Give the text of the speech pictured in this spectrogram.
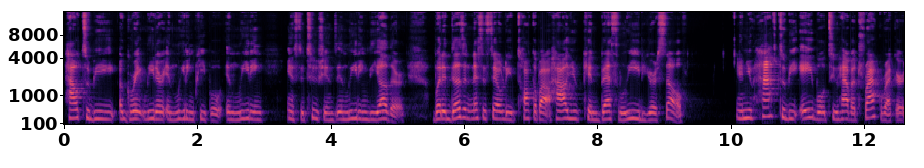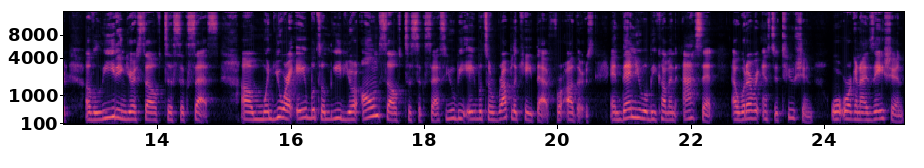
how to be a great leader in leading people, in leading institutions, in leading the other. But it doesn't necessarily talk about how you can best lead yourself. And you have to be able to have a track record of leading yourself to success. Um, when you are able to lead your own self to success, you'll be able to replicate that for others. And then you will become an asset at whatever institution or organization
